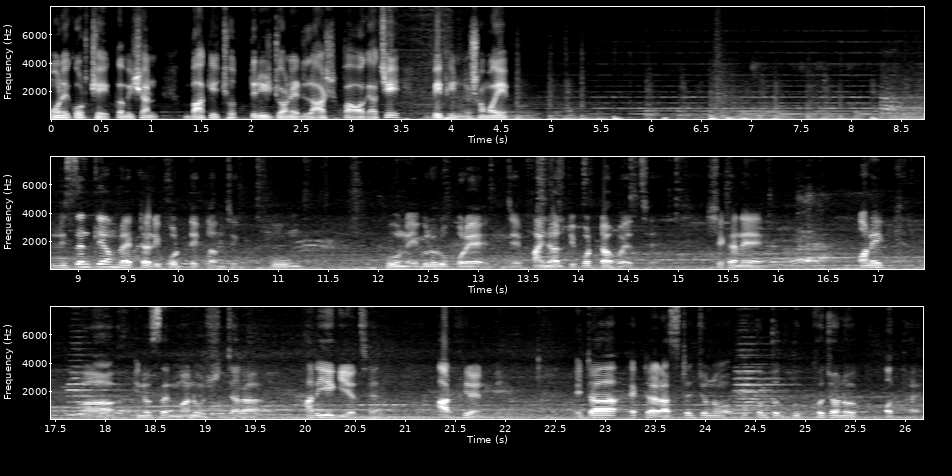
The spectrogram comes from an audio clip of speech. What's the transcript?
মনে করছে কমিশন। বাকি ছত্রিশ জনের লাশ পাওয়া গেছে বিভিন্ন সময়ে। রিসেন্টলি আমরা একটা রিপোর্ট দেখলাম যে গুম খুন এগুলোর উপরে যে ফাইনাল রিপোর্টটা হয়েছে, সেখানে অনেক ইনোসেন্ট মানুষ যারা হারিয়ে গিয়েছেন আর ফিরেননি। এটা একটা রাষ্ট্রের জন্য অত্যন্ত দুঃখজনক অধ্যায়।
